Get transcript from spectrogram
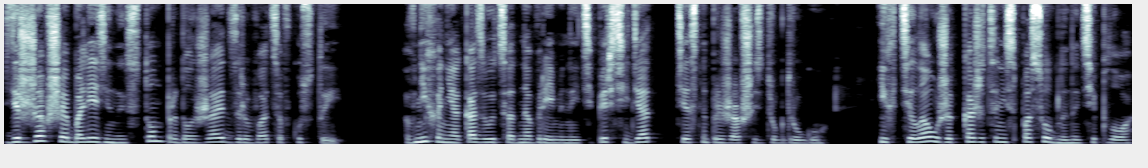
сдержавшая болезненный стон, продолжает зарываться в кусты. В них они оказываются одновременно и теперь сидят, тесно прижавшись друг к другу. Их тела уже, кажется, не способны на тепло,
